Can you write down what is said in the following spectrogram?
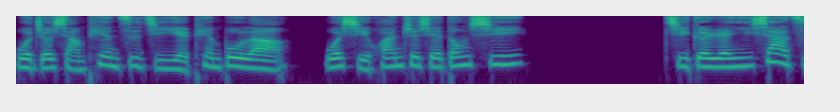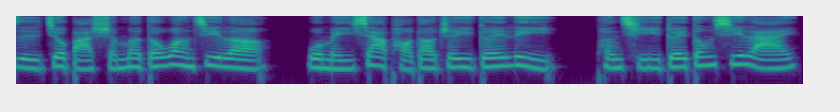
我就想骗自己也骗不了。我喜欢这些东西。几个人一下子就把什么都忘记了。我们一下跑到这一堆里，捧起一堆东西来，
